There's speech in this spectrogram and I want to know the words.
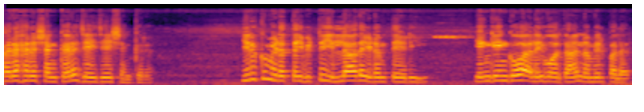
ஹரஹர சங்கர ஜெய் ஜெய்சங்கர இருக்கும் இடத்தை விட்டு இல்லாத இடம் தேடி எங்கெங்கோ அலைவோர்தான் நம்மில் பலர்.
